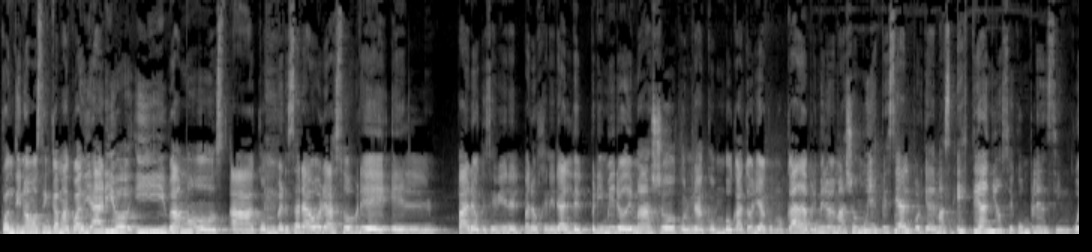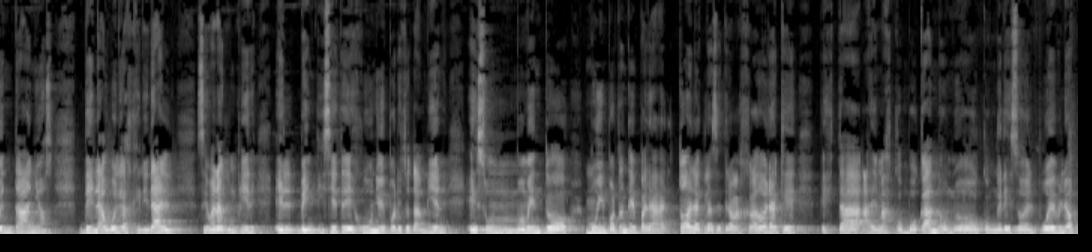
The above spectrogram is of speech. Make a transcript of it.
Continuamos en Camacua Diario y vamos a conversar ahora sobre el paro que se viene, el paro general del primero de mayo, con una convocatoria como cada primero de mayo muy especial, porque además este año se cumplen 50 años de la huelga general. Se van a cumplir el 27 de junio y por esto también es un momento muy importante para toda la clase trabajadora que está además convocando un nuevo Congreso del Pueblo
